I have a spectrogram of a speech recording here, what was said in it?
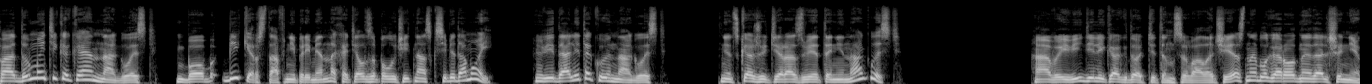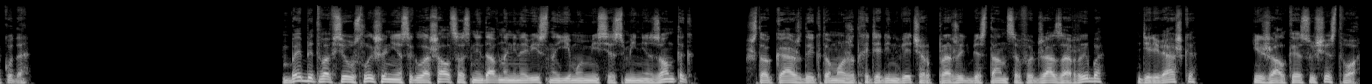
Подумайте, какая наглость. Боб Бикерстав непременно хотел заполучить нас к себе домой. Видали такую наглость? Нет, скажите, разве это не наглость? А вы видели, как Дотти танцевала? Честно, благородная, дальше некуда. Бэббит во всеуслышание соглашался с недавно ненавистной ему миссис Минни Зонтаг, что каждый, кто может хоть один вечер прожить без танцев и джаза, рыба, деревяшка и жалкое существо.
